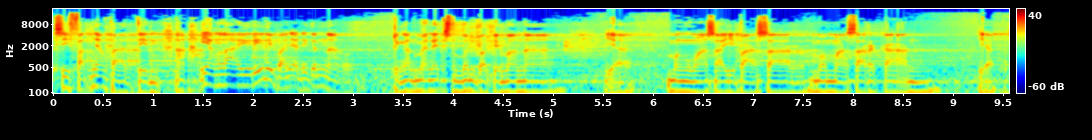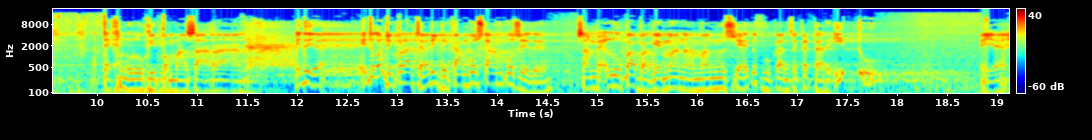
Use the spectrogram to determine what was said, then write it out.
sifatnya batin. Nah yang lahir ini banyak dikenal. Dengan manajemen bagaimana ya menguasai pasar memasarkan ya teknologi pemasaran. Itu ya itu kan dipelajari di kampus-kampus itu. Sampai lupa bagaimana manusia itu bukan sekedar itu. Ya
